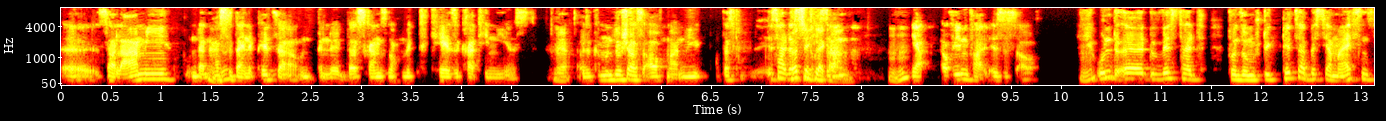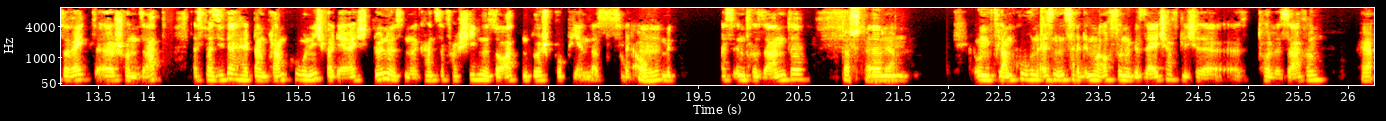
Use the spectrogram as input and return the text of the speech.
äh, Salami und dann Mhm. hast du deine Pizza und wenn du das Ganze noch mit Käse gratinierst. Ja. Also kann man durchaus auch machen. Wie, das ist halt Hört das sich lecker an. Mhm. Ja, auf jeden Fall ist es auch. Mhm. Und äh, du wirst halt von so einem Stück Pizza bist ja meistens direkt äh, schon satt. Das passiert ja halt beim Flammkuchen nicht, weil der recht dünn ist und dann kannst du verschiedene Sorten durchprobieren. Das ist halt auch Mhm. mit das Interessante. Das stimmt, ja. Ähm, Und Flammkuchen essen ist halt immer auch so eine gesellschaftliche äh, tolle Sache. Ja.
